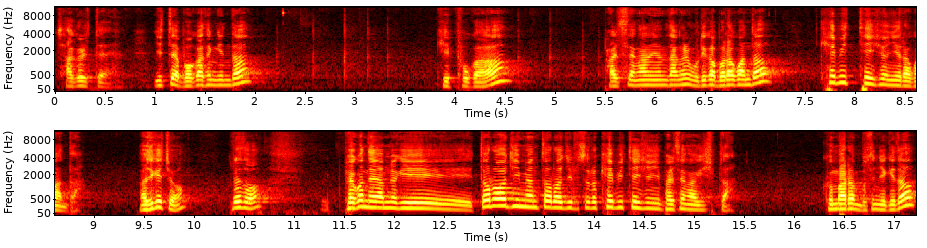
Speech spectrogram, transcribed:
작을 때 이때 뭐가 생긴다? 기포가 발생하는 현상을 우리가 뭐라고 한다? 캐비테이션이라고 한다. 아시겠죠? 그래서 배관 내 압력이 떨어지면 떨어질수록 캐비테이션이 발생하기 쉽다. 그 말은 무슨 얘기다?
